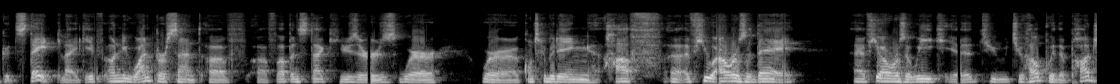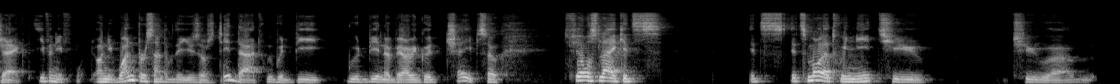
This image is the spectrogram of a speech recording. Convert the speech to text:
good state like if only one percent of of OpenStack users were were contributing half uh, a few hours a day, a few hours a week uh, to to help with the project. Even if only one percent of the users did that, we would be we would be in a very good shape. So it feels like it's it's it's more that we need to to um,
